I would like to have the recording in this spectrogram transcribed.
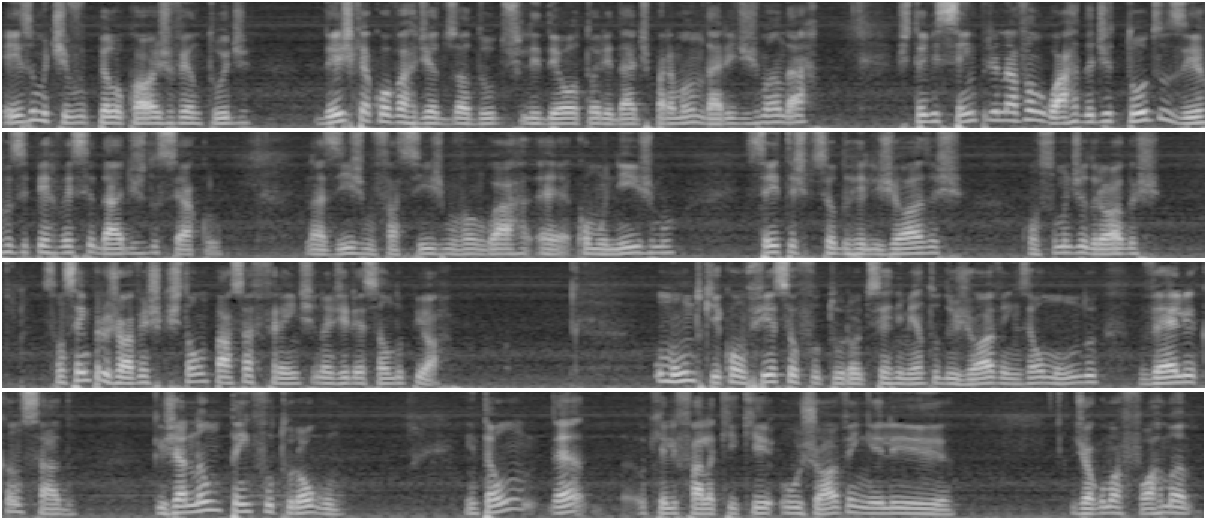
Eis o motivo pelo qual a juventude, desde que a covardia dos adultos lhe deu autoridade para mandar e desmandar, esteve sempre na vanguarda de todos os erros e perversidades do século. Nazismo, fascismo, vanguarda, é, comunismo, seitas pseudo-religiosas, consumo de drogas, são sempre os jovens que estão um passo à frente na direção do pior. O mundo que confia seu futuro ao discernimento dos jovens é um mundo velho e cansado, que já não tem futuro algum. Então, né, o que ele fala aqui que o jovem ele de alguma forma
